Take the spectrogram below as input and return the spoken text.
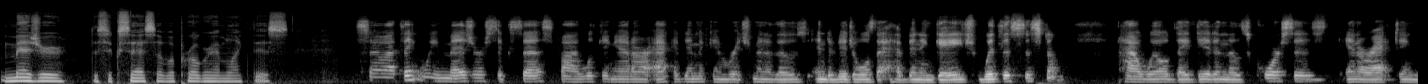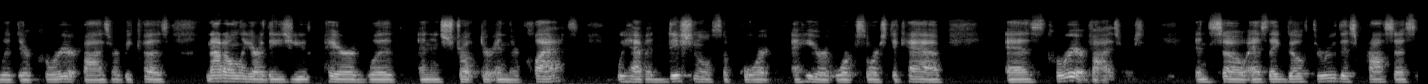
measure the success of a program like this? So I think we measure success by looking at our academic enrichment of those individuals that have been engaged with the system, how well they did in those courses, interacting with their career advisor, because not only are these youth paired with an instructor in their class, we have additional support here at WorkSource DeKalb as career advisors. And so, as they go through this process,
